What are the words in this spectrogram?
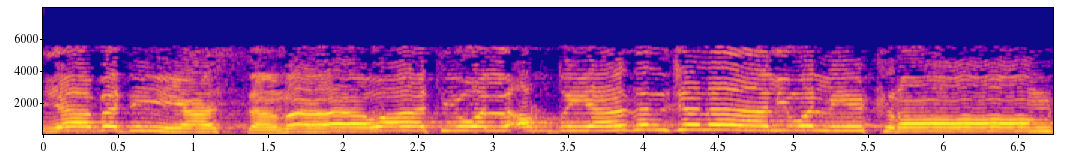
يا بديع السماوات والأرض يا ذا الجلال والإكرام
